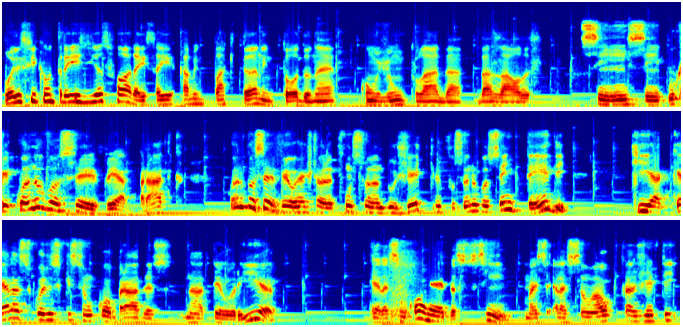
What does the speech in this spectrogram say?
ou eles ficam três dias fora. Isso aí acaba impactando em todo, né? Conjunto lá da, das aulas. Sim, sim. Porque quando você vê a prática, quando você vê o restaurante funcionando do jeito que ele funciona, você entende que aquelas coisas que são cobradas na teoria, elas são corretas, sim, mas elas são algo para a gente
